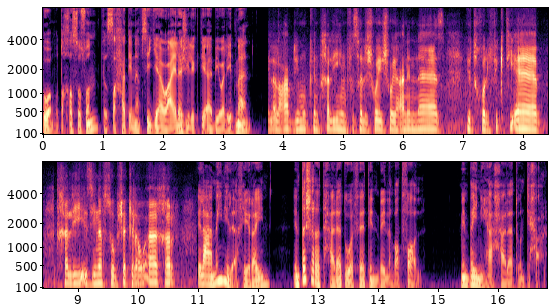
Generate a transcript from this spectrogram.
هو متخصص في الصحة النفسية وعلاج الاكتئاب والإدمان. الألعاب دي ممكن تخليه ينفصل شوي شوي عن الناس يدخل في اكتئاب تخليه يأذي نفسه بشكل أو آخر. في العامين الأخيرين انتشرت حالات وفاة بين الأطفال. من بينها حالات انتحار.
